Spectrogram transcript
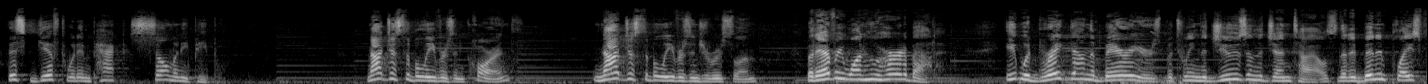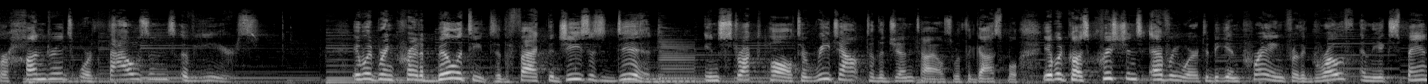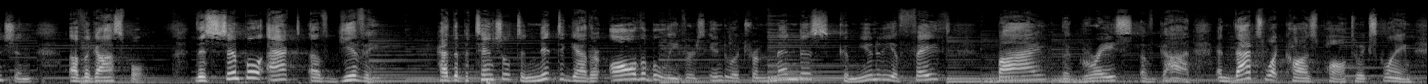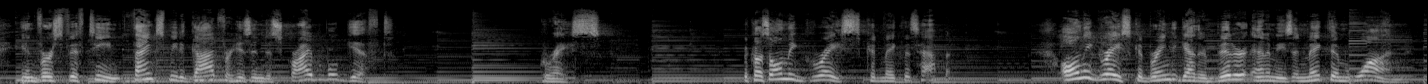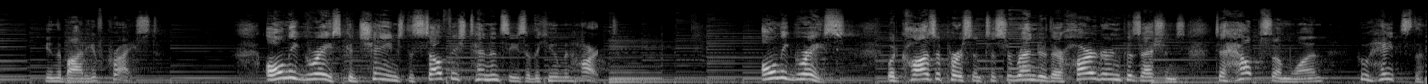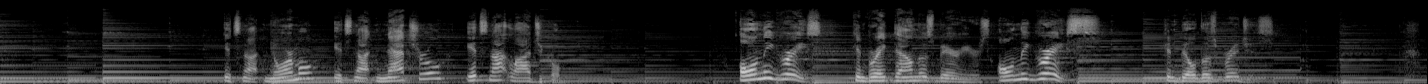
This gift would impact so many people. Not just the believers in Corinth, not just the believers in Jerusalem, but everyone who heard about it. It would break down the barriers between the Jews and the Gentiles that had been in place for hundreds or thousands of years. It would bring credibility to the fact that Jesus did instruct Paul to reach out to the Gentiles with the gospel. It would cause Christians everywhere to begin praying for the growth and the expansion of the gospel. This simple act of giving had the potential to knit together all the believers into a tremendous community of faith by the grace of God. And that's what caused Paul to exclaim in verse 15 Thanks be to God for his indescribable gift, grace. Because only grace could make this happen. Only grace could bring together bitter enemies and make them one in the body of Christ. Only grace could change the selfish tendencies of the human heart. Only grace would cause a person to surrender their hard earned possessions to help someone who hates them. It's not normal, it's not natural, it's not logical. Only grace can break down those barriers. Only grace can build those bridges.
